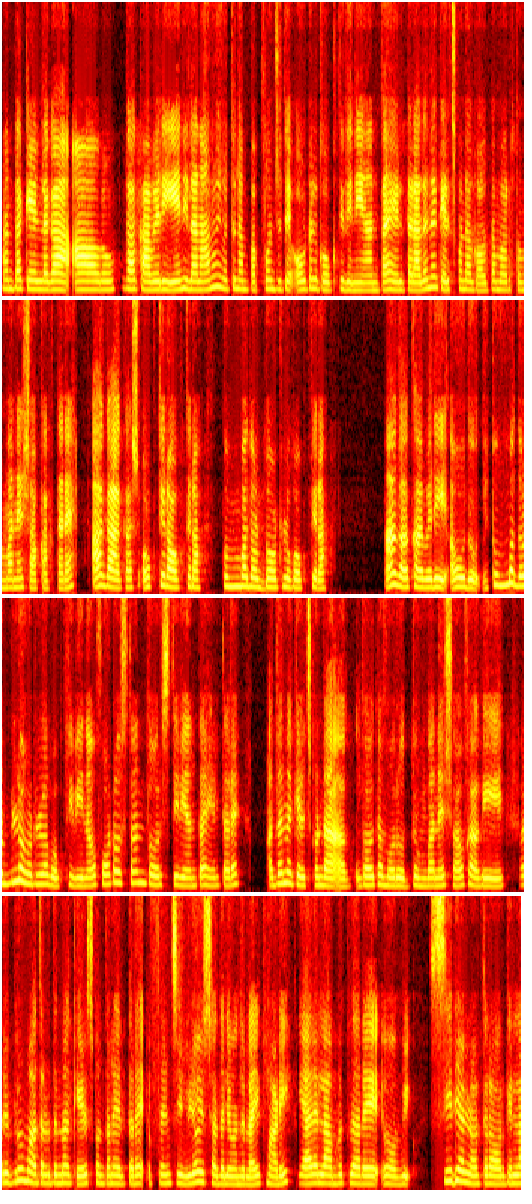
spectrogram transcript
ಅಂತ ಕೇಳಿದಾಗ ಅವರು ಕಾವೇರಿ, ಏನಿಲ್ಲ, ನಾನು ಇವತ್ತು ನಮ್ಮ ಪಪ್ಪನ ಜೊತೆ ಹೋಟೆಲ್ಗೆ ಹೋಗ್ತಿದೀನಿ ಅಂತ ಹೇಳ್ತಾರೆ. ಅದನ್ನ ಕೇಳಿಸ್ಕೊಂಡ ಗೌತಮ್ ಅವ್ರು ತುಂಬಾನೇ ಶಾಕ್ ಆಗ್ತಾರೆ. ಆಗ ಆಕಾಶ್, ಹೋಗ್ತೀರಾ ಹೋಗ್ತೀರಾ? ತುಂಬಾ ದೊಡ್ಡ ಹೋಟ್ಲಿಗೆ ಹೋಗ್ತೀರಾ? ಆಗ ಕಾವೇರಿ, ಹೌದು, ತುಂಬಾ ದೊಡ್ಡ ಹೋಟ್ಲಿಗೆ ಹೋಗ್ತೀವಿ. ನಾವು ಫೋಟೋಸ್ ತಂದು ತೋರಿಸ್ತೀವಿ ಅಂತ ಹೇಳ್ತಾರೆ. ಅದನ್ನ ಕೇಳಿಸ್ಕೊಂಡ ಗೌತಮ್ ಅವರು ತುಂಬಾನೇ ಶಾಕ್ ಆಗಿ ಅವರಿಬ್ರು ಮಾತಾಡೋದನ್ನ ಕೇಳಿಸ್ಕೊಂತಾನೆ ಇರ್ತಾರೆ. ಫ್ರೆಂಡ್ಸ್ ಈ ವಿಡಿಯೋ ಇಷ್ಟ ಆದಲ್ಲಿ ಒಂದು ಲೈಕ್ ಮಾಡಿ. ಯಾರೆಲ್ಲ ಅಮೃತಧಾರೆ ಸೀರಿಯಲ್ ನೋಡ್ತಾರೋ ಅವ್ರಿಗೆಲ್ಲ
